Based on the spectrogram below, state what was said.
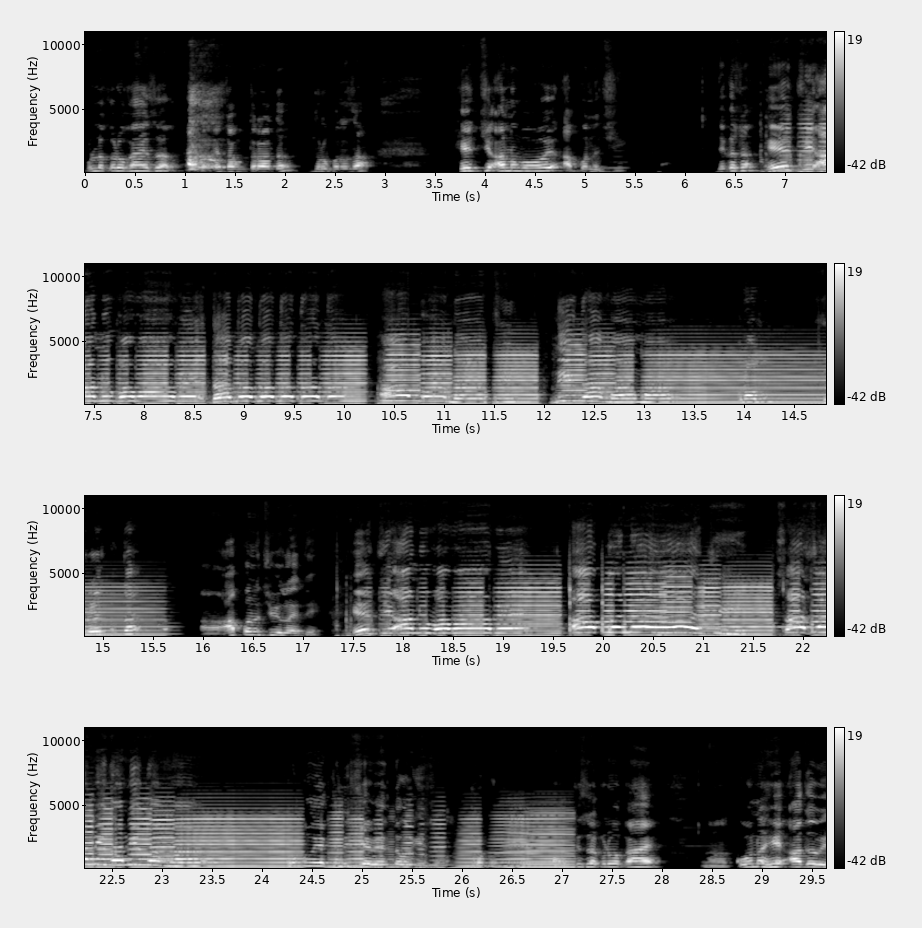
पुढलं कडू काय सर? याचा उत्तरार्थ द्रौपदाचा. हेची अनुभव आहे आपणची. ते कसं? हेची अनुभवावे द द द दुसरं फक्त आपणच वेगळे ते. याची अनुभवावे आपण तिसरं कडवं काय? कोण हे आगवे?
